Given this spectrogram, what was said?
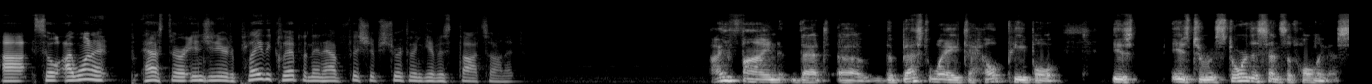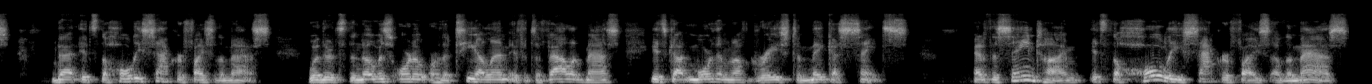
Uh, so I want to ask our engineer to play the clip and then have Bishop Strickland give his thoughts on it. I find that uh, the best way to help people is is to restore the sense of holiness. That it's the holy sacrifice of the Mass, whether it's the Novus Ordo or the TLM. If it's a valid Mass, it's got more than enough grace to make us saints. And at the same time, it's the holy sacrifice of the Mass.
